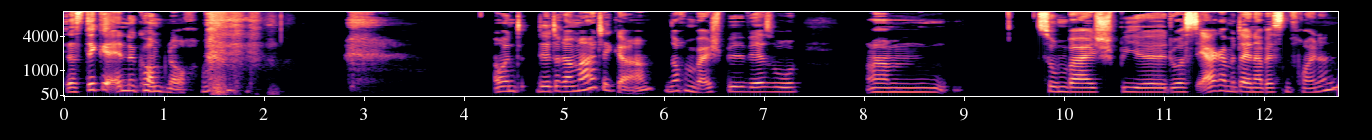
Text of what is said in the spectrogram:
Das dicke Ende kommt noch. Und der Dramatiker, noch ein Beispiel, wäre so, ähm, zum Beispiel, du hast Ärger mit deiner besten Freundin,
